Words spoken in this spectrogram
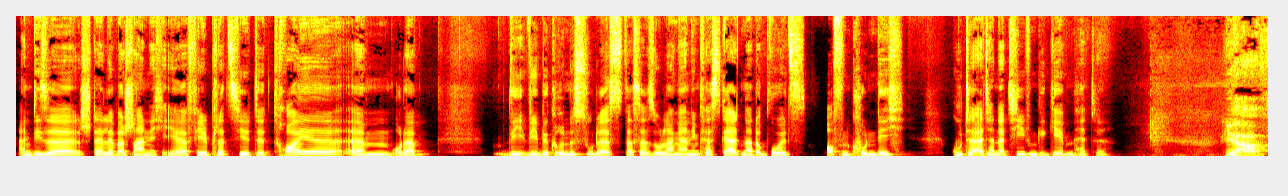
an dieser Stelle wahrscheinlich eher fehlplatzierte Treue? Ähm, oder wie, wie begründest du das, dass er so lange an ihm festgehalten hat, obwohl es offenkundig gute Alternativen gegeben hätte? Ja,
